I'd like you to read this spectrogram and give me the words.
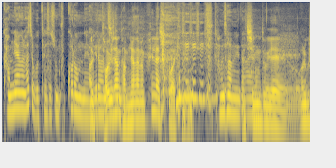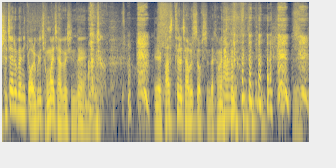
감량을 하지 못해서 좀 부끄럽네요. 아, 이런 더 이상 질문. 감량하면 큰일 나실 것 같은데. 감사합니다. 지금도 예 얼굴 실제로 뵈니까 얼굴이 정말 작으신데 예 바스트를 잡을 수 없습니다 카메라 로 예.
